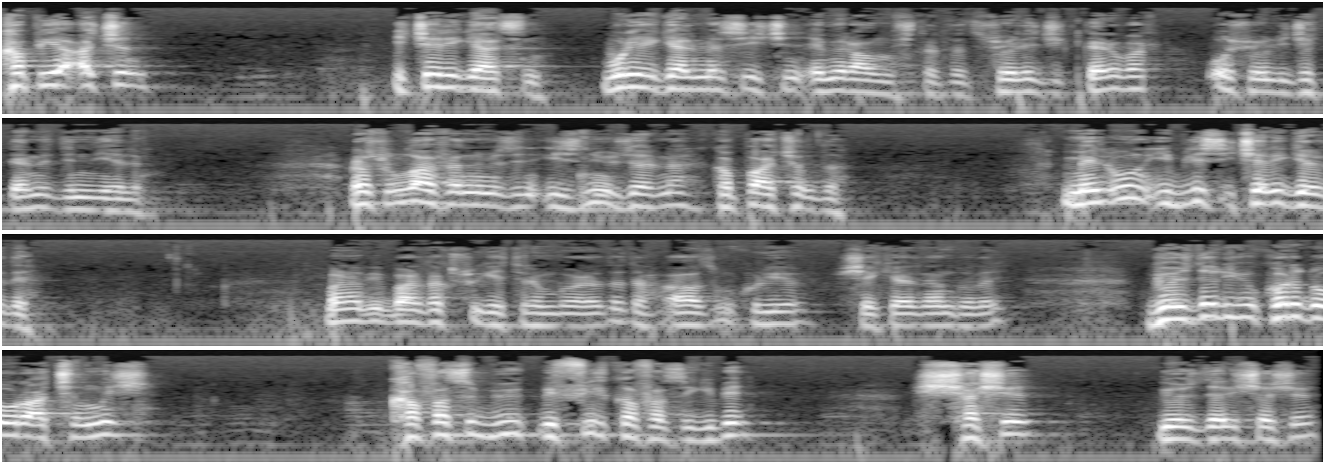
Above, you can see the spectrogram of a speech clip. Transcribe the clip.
Kapıyı açın içeri gelsin. Buraya gelmesi için emir almıştır dedi. Söyleyecekleri var. O söyleyeceklerini dinleyelim. Resulullah Efendimizin izni üzerine kapı açıldı. Melun iblis içeri girdi. Bana bir bardak su getirin bu arada da ağzım kuruyor şekerden dolayı. Gözleri yukarı doğru açılmış. Kafası büyük bir fil kafası gibi. Şaşı, gözleri şaşı.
